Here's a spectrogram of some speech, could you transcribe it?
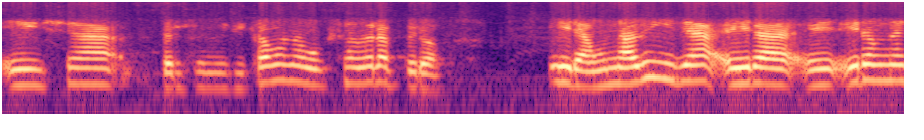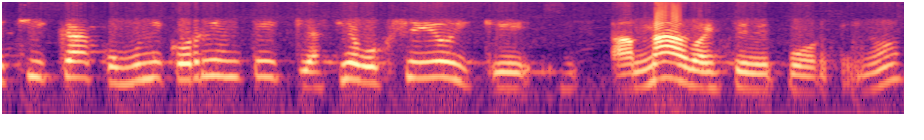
ella personificaba una boxadora, pero era una vida, era, era una chica común y corriente que hacía boxeo y que amaba este deporte, ¿no?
